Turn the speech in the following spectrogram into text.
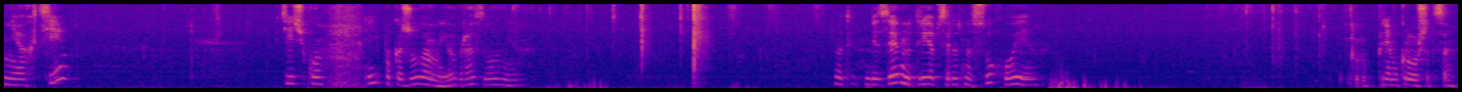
не ахти птичку и покажу вам ее в разломе. Вот безе внутри абсолютно сухое. Прям крошится.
